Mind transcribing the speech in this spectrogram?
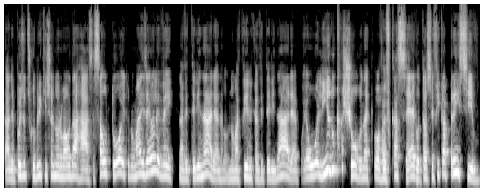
tá? Depois eu descobri que isso é normal da raça. Saltou e tudo mais, aí eu levei na veterinária, numa clínica veterinária, é o olhinho do cachorro, né? Pô, vai ficar cego, tal, você fica apreensivo.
